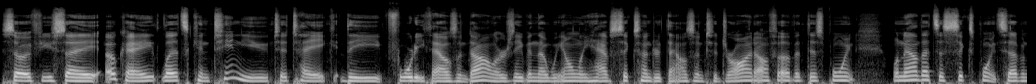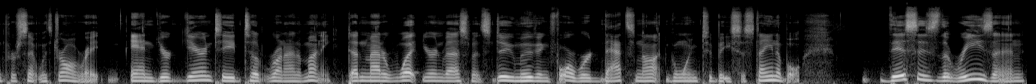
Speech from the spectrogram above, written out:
So if you say, okay, let's continue to take the $40,000 even though we only have 600,000 to draw it off of at this point, well now that's a 6.7% withdrawal rate and you're guaranteed to run out of money. Doesn't matter what your investments do moving forward, that's not going to be sustainable this is the reason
